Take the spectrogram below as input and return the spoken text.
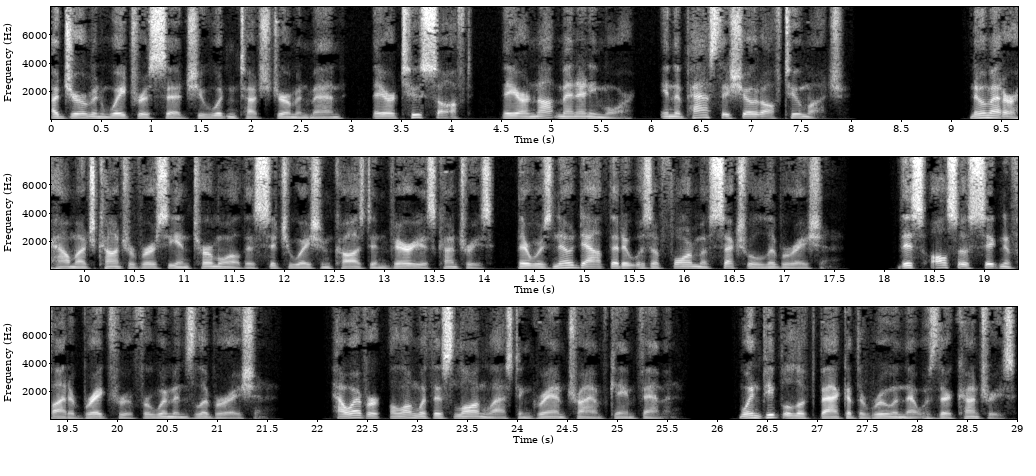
A German waitress said she wouldn't touch German men, they are too soft, they are not men anymore, in the past they showed off too much. No matter how much controversy and turmoil this situation caused in various countries, there was no doubt that it was a form of sexual liberation. This also signified a breakthrough for women's liberation. However, along with this long lasting grand triumph came famine. When people looked back at the ruin that was their countries,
